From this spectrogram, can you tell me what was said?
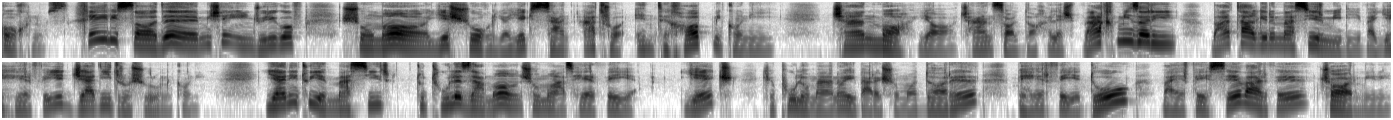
قخنوس خیلی ساده میشه اینجوری گفت شما یه شغل یا یک صنعت رو انتخاب می‌کنی چند ماه یا چند سال داخلش وقت می‌ذاری بعد تغییر مسیر میدی و یه حرفه جدید رو شروع می‌کنی. یعنی توی مسیر تو طول زمان شما از حرفه یک که پول و معنایی برای شما داره به حرفه دو و حرفه سه و حرفه چهار میرین.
